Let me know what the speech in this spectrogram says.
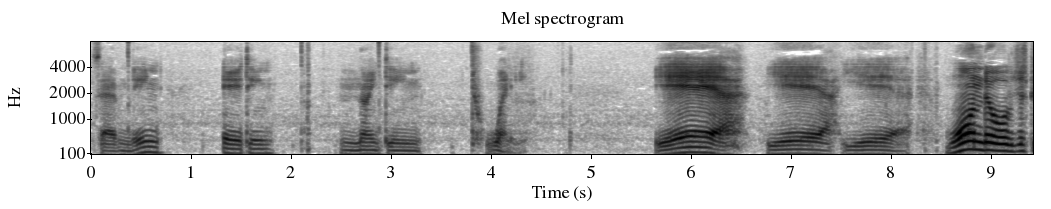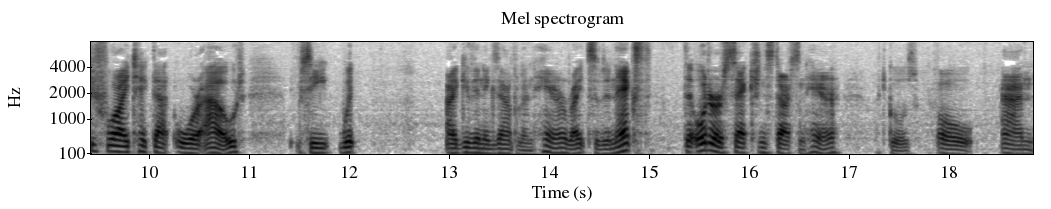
17, 18, 19, 20. Yeah, yeah, yeah. One though, just before I take that ore out, see, with I give you an example in here, right? So the next, the other section starts in here, goes, oh, and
